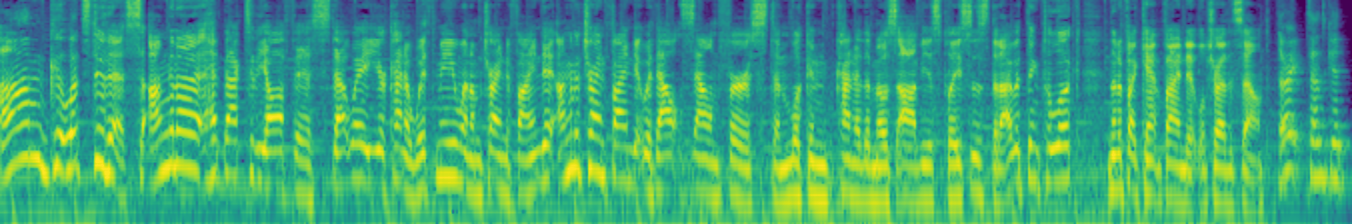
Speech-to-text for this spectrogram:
Um, let's do this. I'm gonna head back to the office. That way you're kind of with me when I'm trying to find it. I'm gonna try and find it without sound first and look in kind of the most obvious places that I would think to look. And then if I can't find it, we'll try the sound. All right, sounds good.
